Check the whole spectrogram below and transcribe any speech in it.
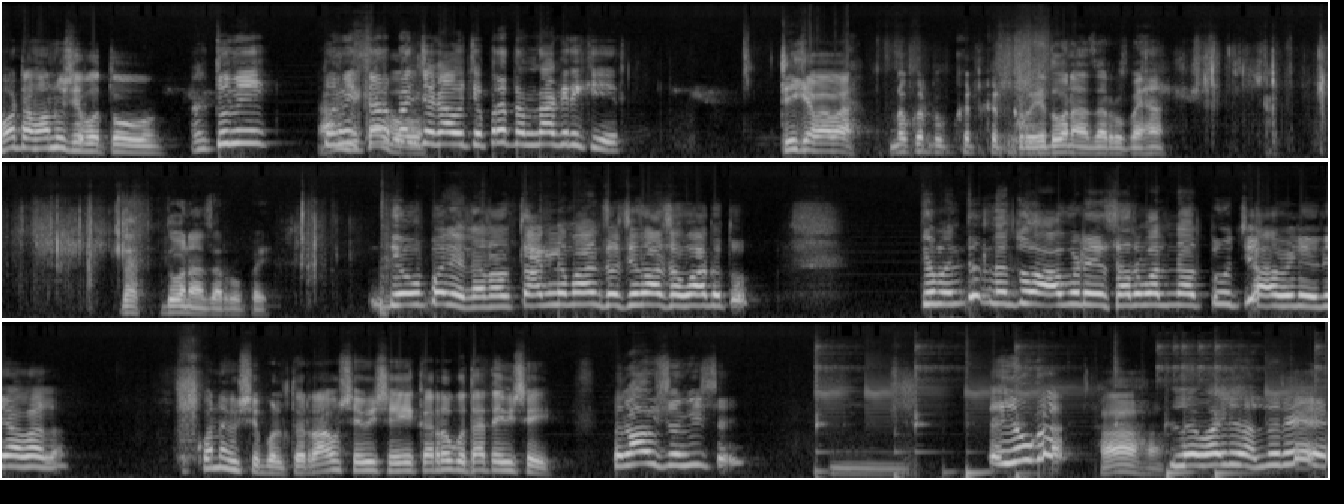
मोठा माणूस आहे भाऊ तू. आणि तुम्ही तुम्ही सरपंच गावचे प्रथम नागरिक आहेत. ठीक आहे बाबा नको तू कट कट करू. हे दोन हजार रुपये हा. धर, दोन हजार रुपये. देव पण आहे ना राव, चांगल्या माणसाची असं वागतो. ते म्हणतात ना जो आवड आहे सर्वांना तोची आवड आहे देवाला. कोणाविषयी बोलतोय? रावशा विषयी का रघु त्याविषयी रावशा विषय? येऊ का? हा हा. लय वाईट झालं रे.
